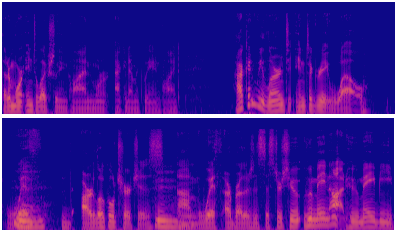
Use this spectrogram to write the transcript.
that are more intellectually inclined, more academically inclined, how can we learn to integrate well with Mm. th- our local churches, Mm. um, with our brothers and sisters who, who may not, who may be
